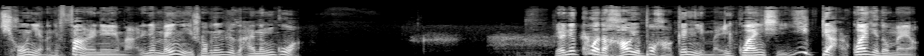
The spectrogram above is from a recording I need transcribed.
求你了，你放人家一马，人家没你说不定日子还能过。人家过得好与不好跟你没关系，一点关系都没有，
